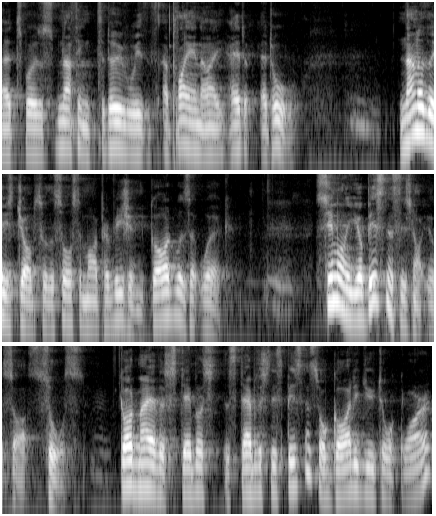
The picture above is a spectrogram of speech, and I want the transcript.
It was nothing to do with a plan I had at all. None of these jobs were the source of my provision. God was at work. Similarly, your business is not your source. God may have established, established this business or guided you to acquire it.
